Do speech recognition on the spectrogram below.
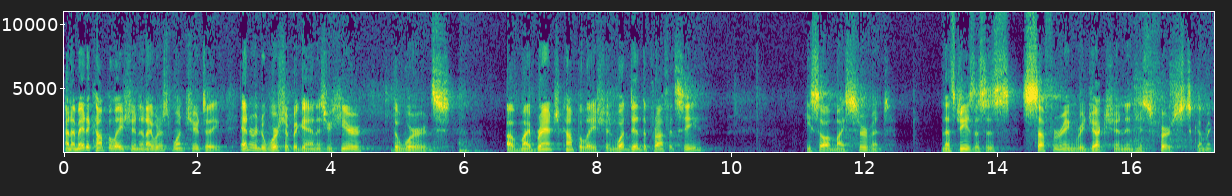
and I made a compilation, and I just want you to enter into worship again as you hear the words of my branch compilation. What did the prophet see? He saw my servant. And that's Jesus' suffering rejection in his first coming.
